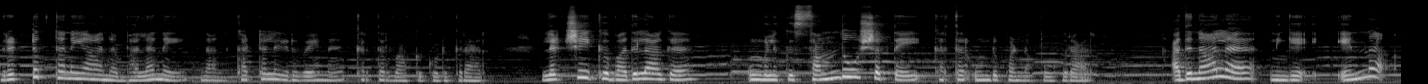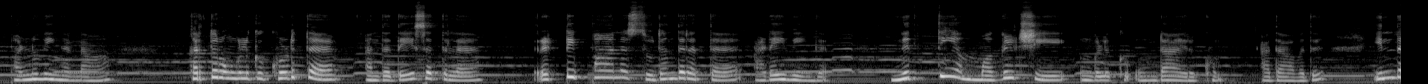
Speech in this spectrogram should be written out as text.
இரட்டத்தனையான பலனை நான் கட்டளையிடுவேன்னு கர்த்தர் வாக்கு கொடுக்கிறார். லட்சிக்கு பதிலாக உங்களுக்கு சந்தோஷத்தை கர்த்தர் உண்டு பண்ண போகிறார். அதனால நீங்கள் என்ன பண்ணுவீங்கன்னா கர்த்தர் உங்களுக்கு கொடுத்த அந்த தேசத்தில் ரெட்டிப்பான சுதந்திரத்தை அடைவீங்க. நித்திய மகிழ்ச்சி உங்களுக்கு உண்டாயிருக்கும். அதாவது இந்த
